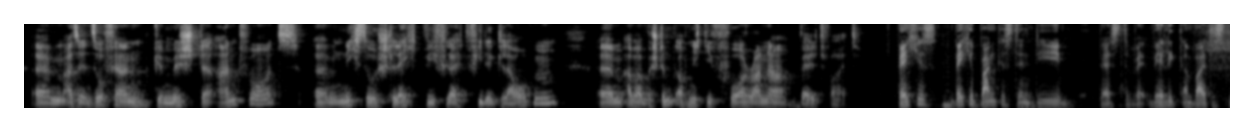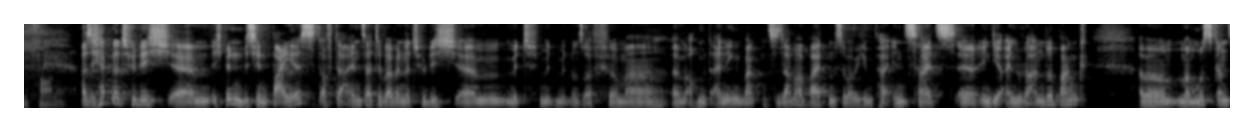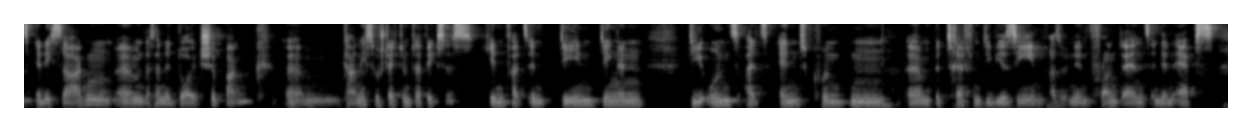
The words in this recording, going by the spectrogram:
Ähm, also insofern gemischte Antwort, ähm, nicht so schlecht, wie vielleicht viele glauben, ähm, aber bestimmt auch nicht die Vorrunner weltweit. Welches, welche Bank ist denn die beste? Wer, wer liegt am weitesten vorne? Also ich habe natürlich, ähm, ich bin ein bisschen biased auf der einen Seite, weil wir natürlich ähm, mit, mit, mit unserer Firma ähm, auch mit einigen Banken zusammenarbeiten. Deshalb habe ich ein paar Insights äh, in die eine oder andere Bank. Aber man muss ganz ehrlich sagen, ähm, dass eine deutsche Bank ähm, gar nicht so schlecht unterwegs ist. Jedenfalls in den Dingen, die uns als Endkunden ähm, betreffen, die wir sehen. Also in den Frontends, in den Apps.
